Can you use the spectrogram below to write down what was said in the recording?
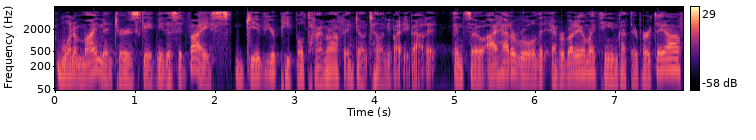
one of my mentors gave me this advice, give your people time off and don't tell anybody about it. And so I had a rule that everybody on my team got their birthday off,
